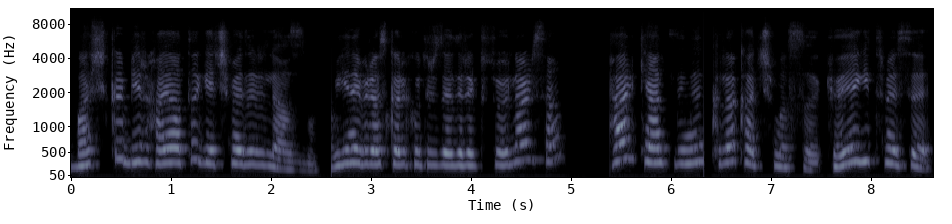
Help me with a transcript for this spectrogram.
başka bir hayata geçmeleri lazım. Yine biraz karikatürize ederek söylersem her kentlinin kıra kaçması, köye gitmesi,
